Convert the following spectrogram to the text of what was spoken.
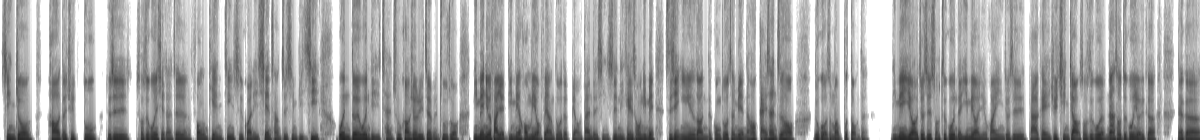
请就好好的去读。就是首次顾问写的这《丰田金石管理现场执行笔记：问对问题，产出高效率》这本著作里面，你会发现里面后面有非常多的表单的形式，你可以从里面直接应用到你的工作层面，然后改善之后，如果有什么不懂的，里面也有就是首次顾问的 email，也欢迎就是大家可以去请教首次顾问。那首次顾问有一个那个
